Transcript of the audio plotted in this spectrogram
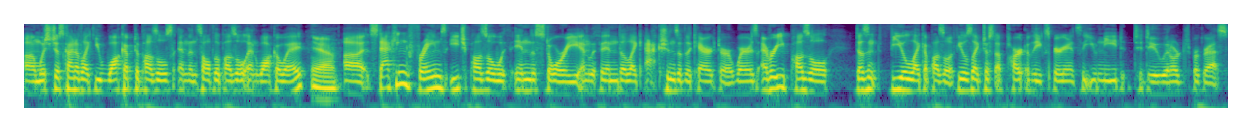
um, which just kind of like you walk up to puzzles and then solve the puzzle and walk away. Yeah. Uh, stacking frames each puzzle within the story and within the like actions of the character, whereas every puzzle doesn't feel like a puzzle. It feels like just a part of the experience that you need to do in order to progress.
